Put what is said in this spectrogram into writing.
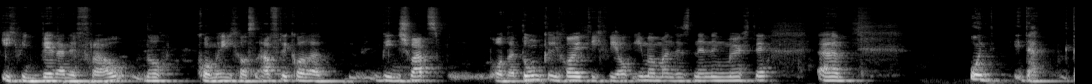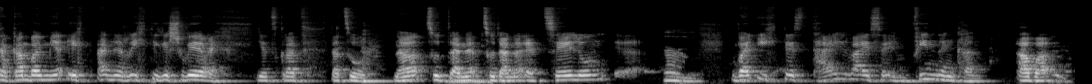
ich bin weder eine Frau, noch komme ich aus Afrika oder bin schwarz oder dunkelhäutig, wie auch immer man das nennen möchte. Ähm, und da, da kam bei mir echt eine richtige Schwere jetzt gerade dazu, ne, zu, deiner, zu deiner Erzählung. Mhm. Weil ich das teilweise empfinden kann. Aber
